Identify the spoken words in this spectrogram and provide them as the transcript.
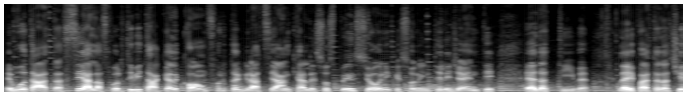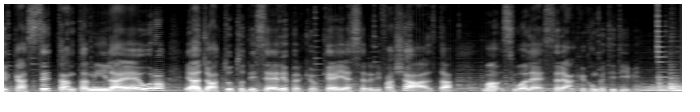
e votata sia alla sportività che al comfort grazie anche alle sospensioni che sono intelligenti e adattive. Lei parte da circa 70.000 euro e ha già tutto di serie perché ok essere di fascia alta ma si vuole essere anche competitivi.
